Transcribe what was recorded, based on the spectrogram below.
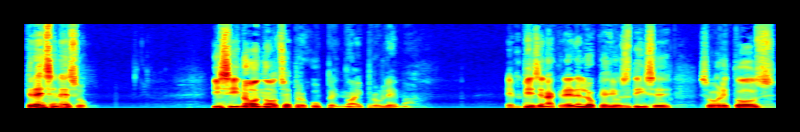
¿Crees en eso? Y si no, no se preocupen, no hay problema. Empiecen a creer en lo que Dios dice sobre todos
